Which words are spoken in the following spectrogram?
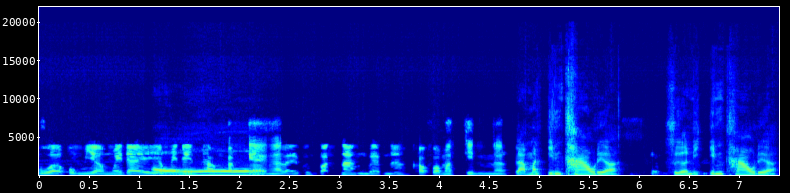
บัวผมยังไม่ได้ยังไม่ได้ทำกับแกล้งอะไรผมก็ตั้งแบบนั้นเขาก็มากินนะแล้วมันกินข้าวด้วยเหรอเสือนี่กินข้าวด้วยเหรอ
